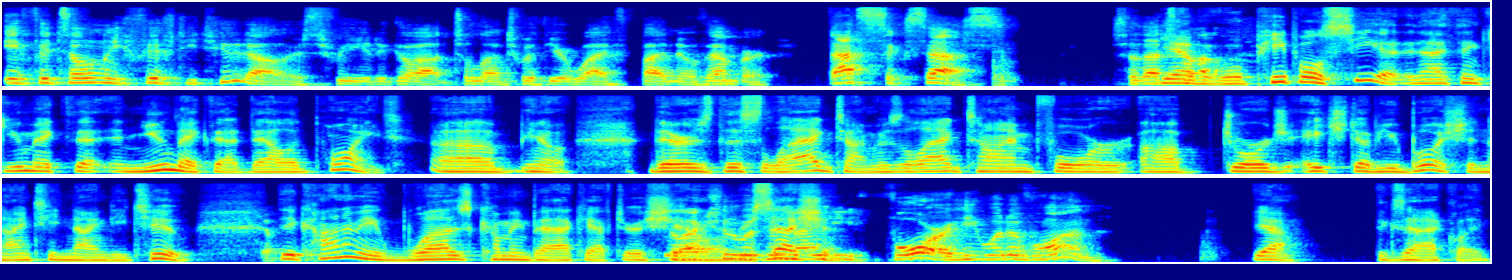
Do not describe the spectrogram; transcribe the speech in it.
if it's only $52 for you to go out to lunch with your wife by November, that's success. So that's yeah, but well, people see it, and I think you make that, and you make that valid point. Uh, you know, there's this lag time. It was a lag time for uh, George H. W. Bush in 1992. Yep. The economy was coming back after a shallow election was recession. in '94. He would have won. Yeah, exactly,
